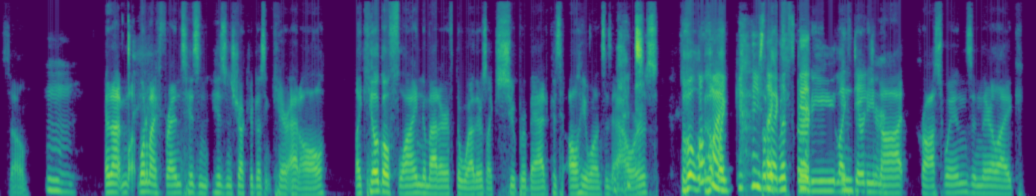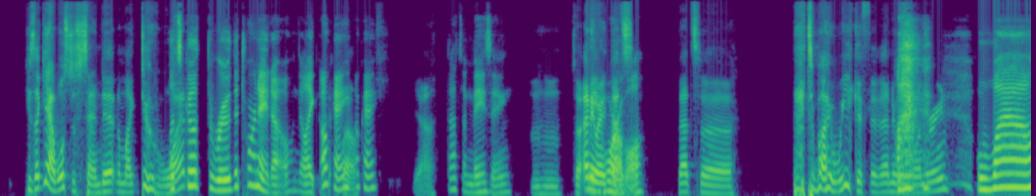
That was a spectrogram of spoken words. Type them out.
So, Mm. and I, m- one of my friends, his his instructor doesn't care at all. Like he'll go flying no matter if the weather's like super bad because all he wants is hours. So Oh my like. He's like, like let's get 30 like 30 danger. knot crosswinds, and they're like, he's like, yeah, we'll just send it. And I'm like, dude, what? let's go through the tornado. They're like, okay, well, okay. Yeah. That's amazing. hmm So I mean, anyway, that's, horrible. that's uh that's my week. If, if anyone's wondering. wow.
